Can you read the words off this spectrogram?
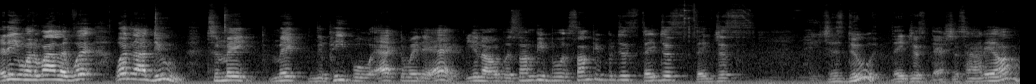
And then you wonder why, like, what what did I do to make make the people act the way they act? You know, but some people, some people just they just they just they just do it. They just that's just how they are.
